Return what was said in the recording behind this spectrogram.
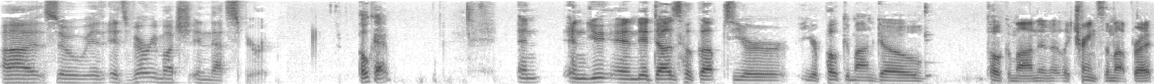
Uh, so it, it's very much in that spirit. Okay. And and you and it does hook up to your your Pokemon Go Pokemon and it like trains them up, right?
